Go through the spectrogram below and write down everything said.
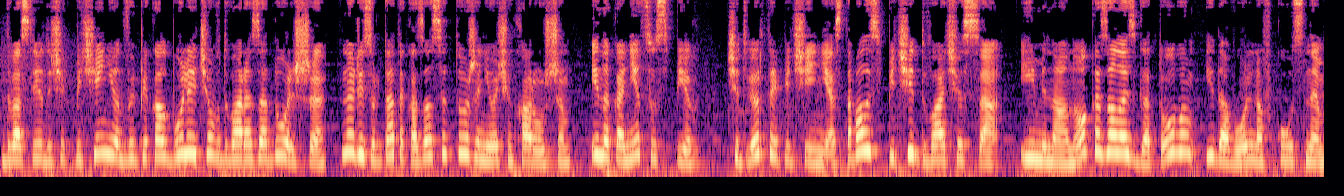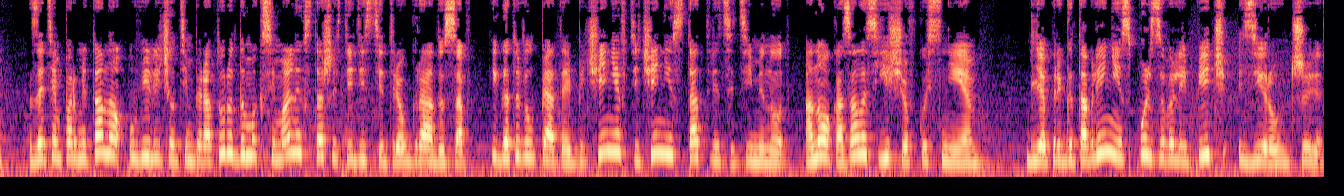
Два следующих печенья он выпекал более чем в два раза дольше, но результат оказался тоже не очень хорошим. И, наконец, успех – Четвертое печенье оставалось в печи 2 часа, и именно оно оказалось готовым и довольно вкусным. Затем Пармитано увеличил температуру до максимальных 163 градусов и готовил пятое печенье в течение 130 минут. Оно оказалось еще вкуснее. Для приготовления использовали печь Zero G.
